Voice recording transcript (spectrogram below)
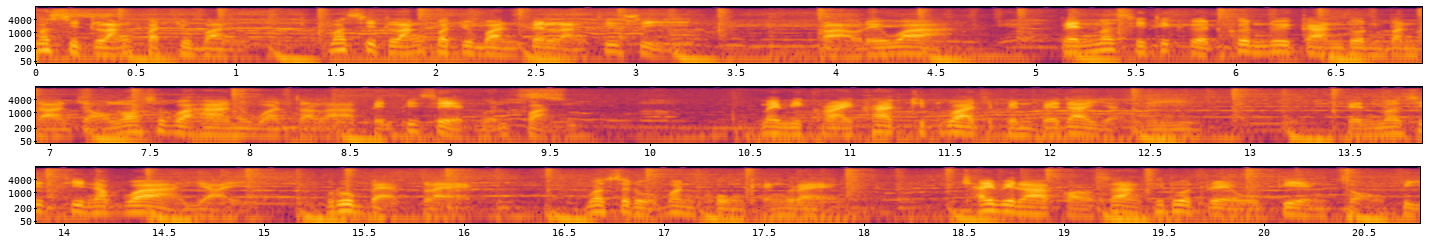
มัสยิดหลังปัจจุบัน มัสยิดหลังปัจจุบันเป็นหลังที่ 4 กล่าวได้ว่า เป็นมัสยิดที่เกิดขึ้นด้วยการดลบันดาลจากอัลอฮฺซุบฮานุวาตาลาเป็นพิเศษเหมือนฝัน ไม่มีใครคาดคิดว่าจะเป็นไปได้อย่างนี้ เป็นมัสยิดที่นับว่าใหญ่ รูปแบบแปลก วัสดุมั่นคงแข็งแรง ใช้เวลาก่อสร้างที่รวดเร็วเพียง 2 ปี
